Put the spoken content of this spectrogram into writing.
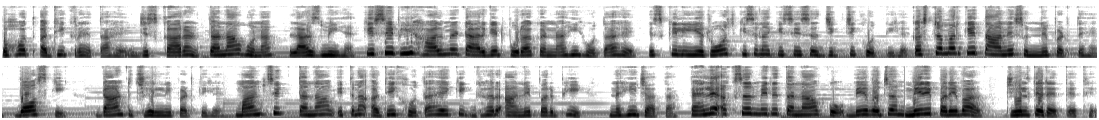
बहुत अधिक रहता है, जिस कारण तनाव होना लाजमी है। किसी भी हाल में टारगेट पूरा करना ही होता है। इसके लिए रोज किसी न किसी से जिक होती है। कस्टमर के ताने सुनने पड़ते हैं। बॉस की डांट झेलनी पड़ती है। मानसिक तनाव इतना अधिक होता है कि घर आने पर भी नहीं जाता। पहले अक्सर मेरे तनाव को बेवजह मेरे परिवार झेलते रहते थे।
